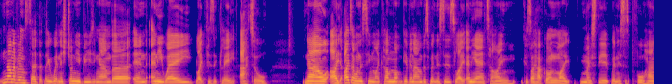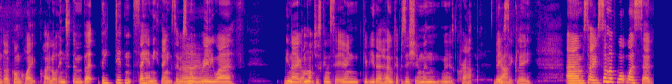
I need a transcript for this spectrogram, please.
none of them said that they witnessed Johnny abusing Amber in any way, like physically, at all. Now, I, I don't want to seem like I'm not giving Amber's witnesses like any airtime because I have gone like most of the witnesses beforehand. I've gone quite quite a lot into them, but they didn't say anything, so it's not really worth. You know, I'm not just going to sit here and give you the whole deposition when when it's crap, basically. Um, so some of what was said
